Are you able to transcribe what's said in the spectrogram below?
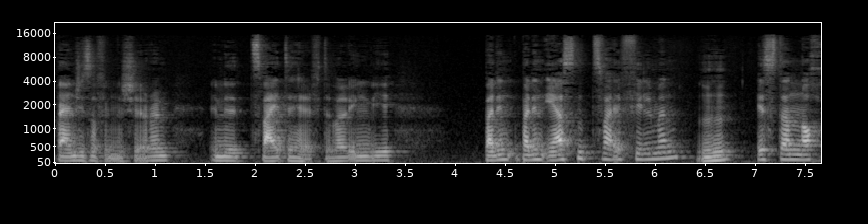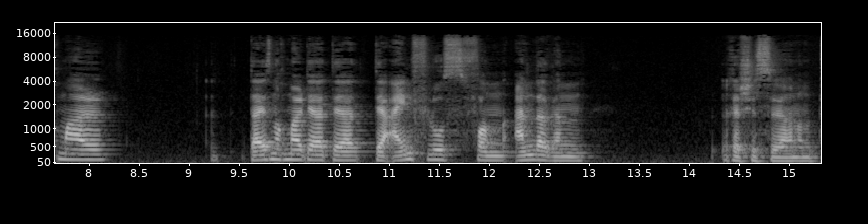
Banshees of Inisherin in die zweite Hälfte, weil irgendwie bei den, bei den ersten zwei Filmen mhm. ist dann nochmal, da ist nochmal der, der, der Einfluss von anderen Regisseuren und,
